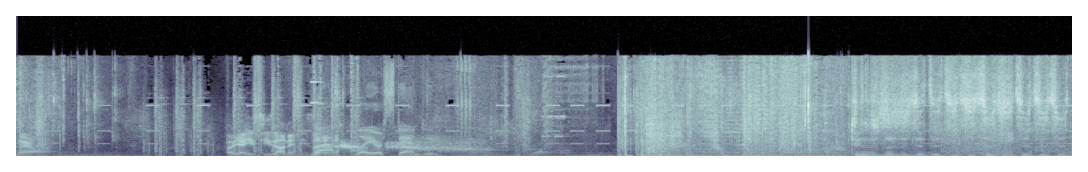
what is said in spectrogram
Now. Oh yeah, he's, he's on it, he's on it Last player standing.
